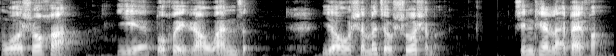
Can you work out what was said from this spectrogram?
我说话。”也不会绕弯子，有什么就说什么。今天来拜访，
